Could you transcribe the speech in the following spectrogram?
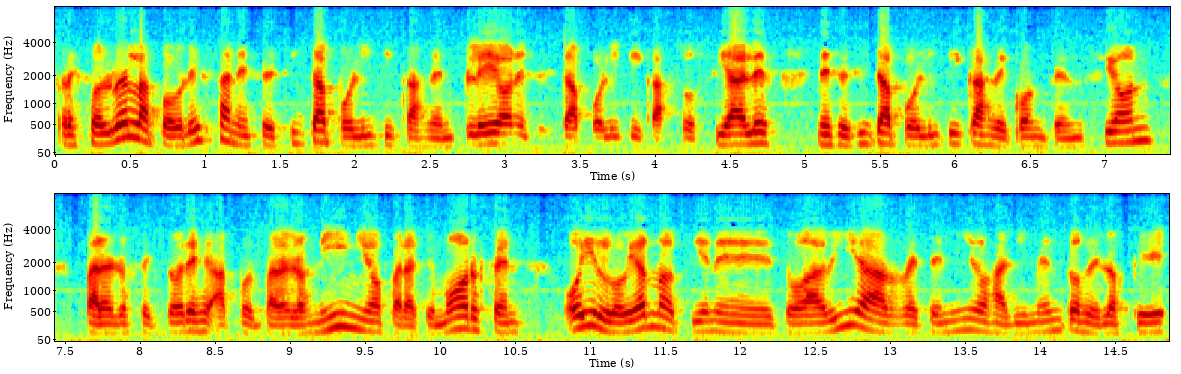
Resolver la pobreza necesita políticas de empleo, necesita políticas sociales, necesita políticas de contención para los sectores, para los niños, para que morfen. Hoy el gobierno tiene todavía retenidos alimentos de los que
